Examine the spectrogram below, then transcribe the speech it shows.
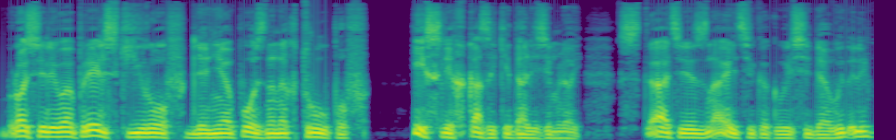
Бросили в апрельский ров для неопознанных трупов и слегка закидали землей. Кстати, знаете, как вы себя выдали?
